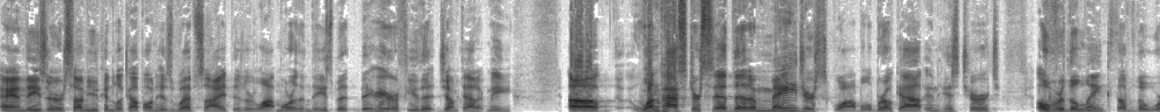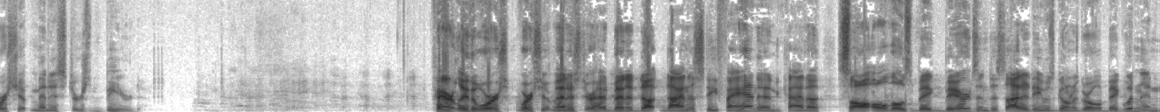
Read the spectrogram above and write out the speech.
and these are some you can look up on his website. There's a lot more than these, but here are a few that jumped out at me. Uh, one pastor said that a major squabble broke out in his church over the length of the worship minister's beard. Apparently, the worship minister had been a Duck Dynasty fan and kind of saw all those big beards and decided he was going to grow a big one. And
